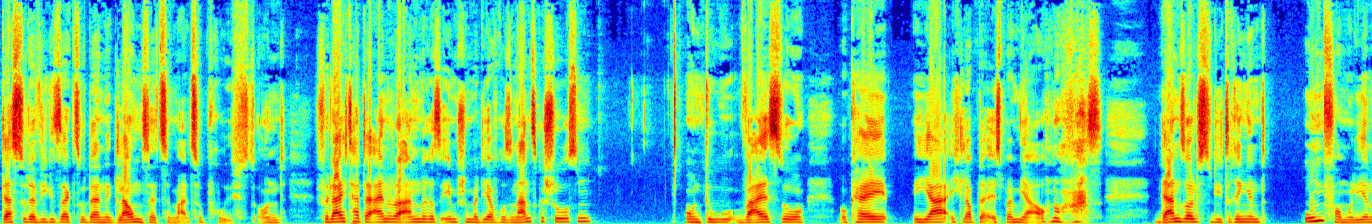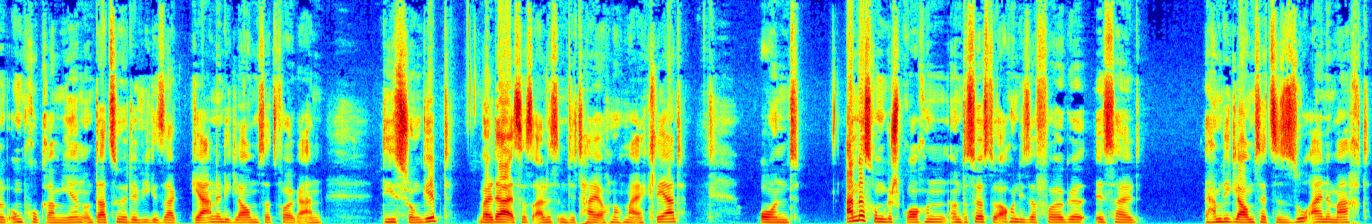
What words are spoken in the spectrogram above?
dass du da, wie gesagt, so deine Glaubenssätze mal zu prüfst. Und vielleicht hat der ein oder andere es eben schon bei dir auf Resonanz gestoßen und du weißt so, okay, ja, ich glaube, da ist bei mir auch noch was. Dann solltest du die dringend umformulieren und umprogrammieren. Und dazu hört ihr, wie gesagt, gerne die Glaubenssatzfolge an, die es schon gibt, weil da ist das alles im Detail auch nochmal erklärt. Und andersrum gesprochen, und das hörst du auch in dieser Folge, ist halt, haben die Glaubenssätze so eine Macht,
